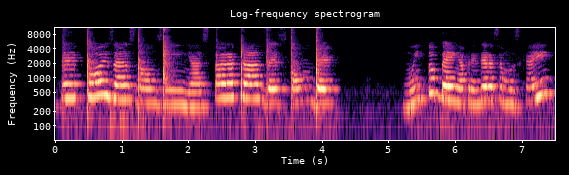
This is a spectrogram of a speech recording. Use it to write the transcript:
Depois as mãozinhas para trás esconder. Aprenderam essa música aí?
